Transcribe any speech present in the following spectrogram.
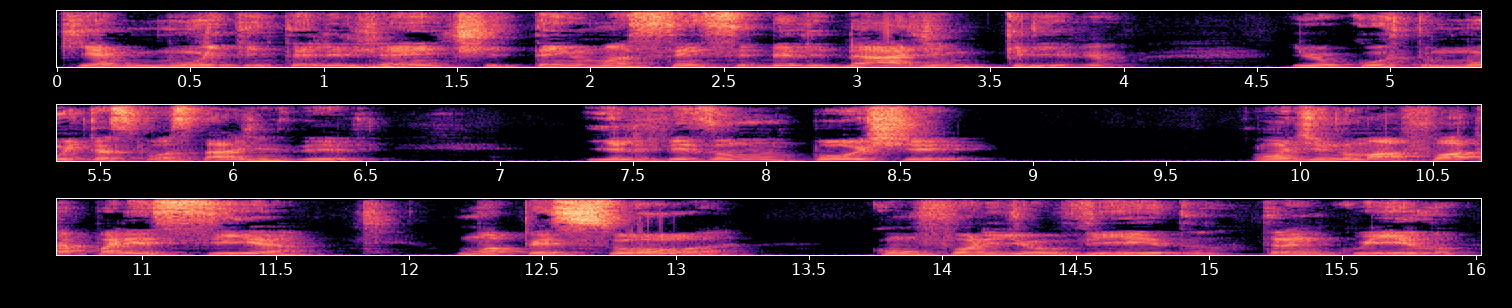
que é muito inteligente, tem uma sensibilidade incrível e eu curto muitas postagens dele. E ele fez um post onde numa foto aparecia uma pessoa com fone de ouvido, tranquilo,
